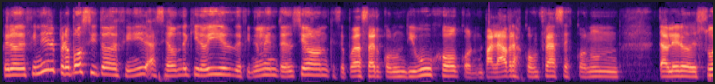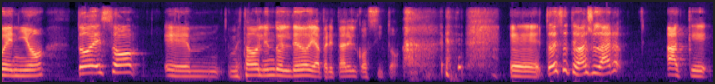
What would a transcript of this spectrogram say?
pero definir el propósito, definir hacia dónde quiero ir, definir la intención, que se puede hacer con un dibujo, con palabras, con frases, con un tablero de sueño, todo eso em, me está doliendo el dedo de apretar el cosito. Eh, todo eso te va a ayudar a que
